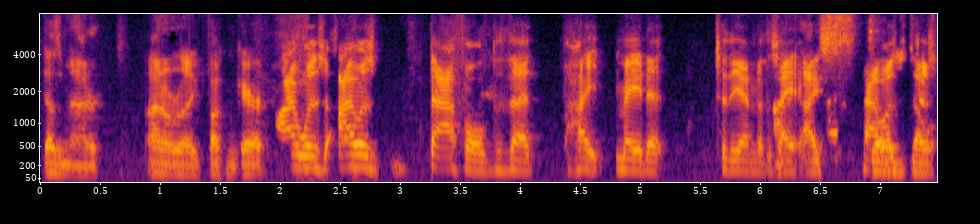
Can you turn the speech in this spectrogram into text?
doesn't matter. I don't really fucking care. I was I was baffled that height made it to the end of the I, second. I still was don't.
